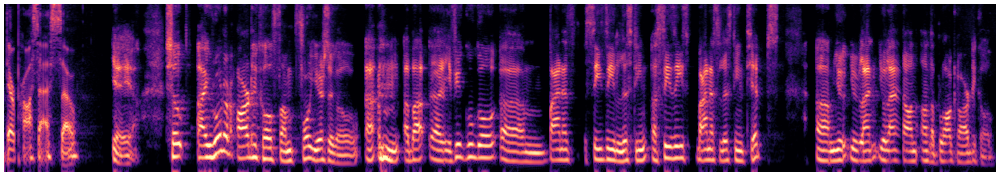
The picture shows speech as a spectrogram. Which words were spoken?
their process. So yeah, yeah. So I wrote an article from four years ago uh, about uh, if you Google um, Binance CZ listing, uh, CZ Binance listing tips, um, you you land you land on, on the blog article.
